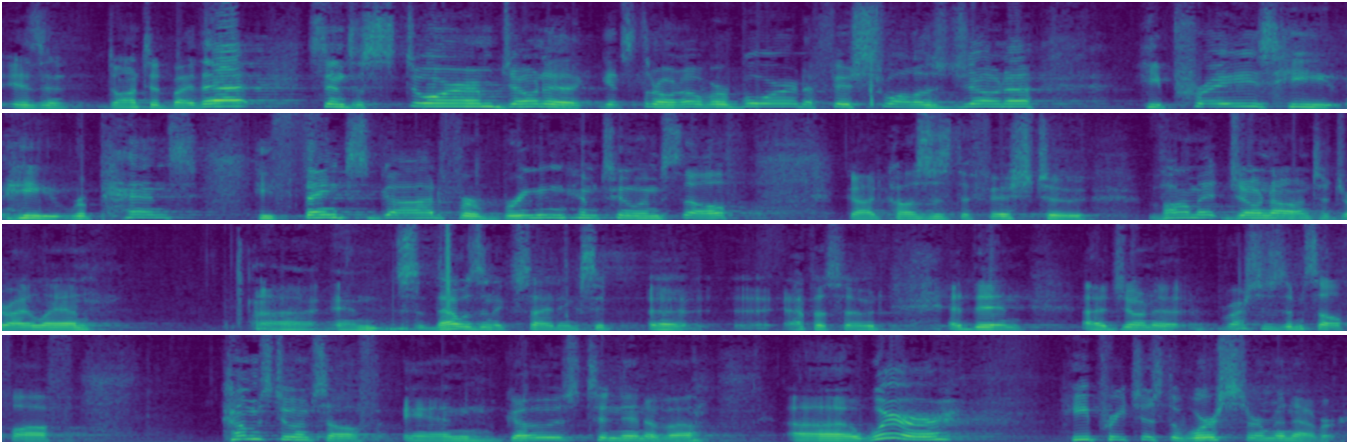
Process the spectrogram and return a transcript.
isn't daunted by that, sends a storm. Jonah gets thrown overboard. A fish swallows Jonah he prays, he, he repents, he thanks God for bringing him to himself. God causes the fish to vomit Jonah onto dry land. Uh, and so that was an exciting uh, episode. And then uh, Jonah brushes himself off, comes to himself, and goes to Nineveh, uh, where he preaches the worst sermon ever.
